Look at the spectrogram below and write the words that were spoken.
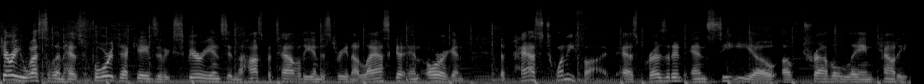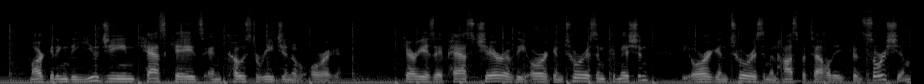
Kari Westlund has four decades of experience in the hospitality industry in Alaska and Oregon, the past 25 as president and CEO of Travel Lane County, marketing the Eugene, Cascades, and Coast region of Oregon. Kari is a past chair of the Oregon Tourism Commission, the Oregon Tourism and Hospitality Consortium,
